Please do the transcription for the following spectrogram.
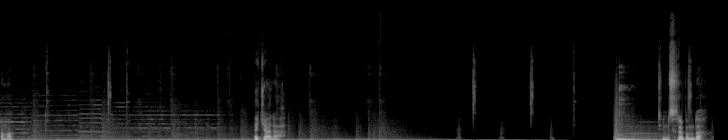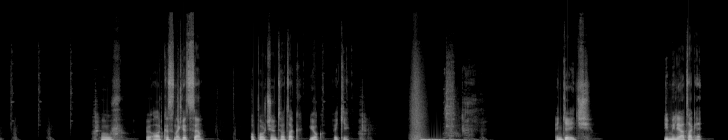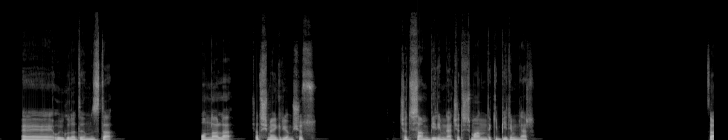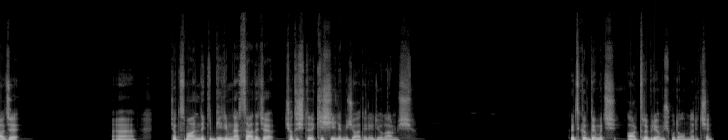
Tamam. Pekala. Şimdi sıra bunda. Uf. Arkasına geçsem opportunity atak yok. Peki. Engage. Bir milli atak e- eee, uyguladığımızda onlarla çatışmaya giriyormuşuz. Çatışan birimler, çatışma anındaki birimler sadece He. çatışma halindeki birimler sadece çatıştığı kişiyle mücadele ediyorlarmış. Critical damage artırabiliyormuş bu da onlar için.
